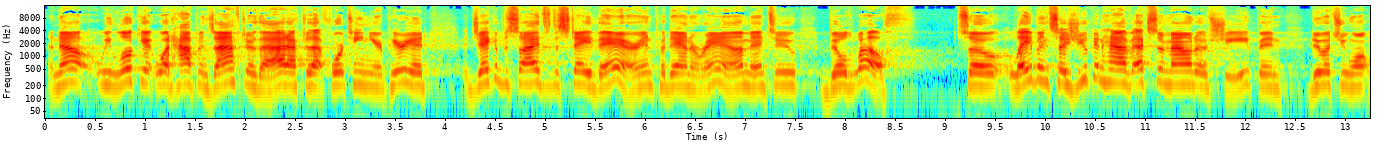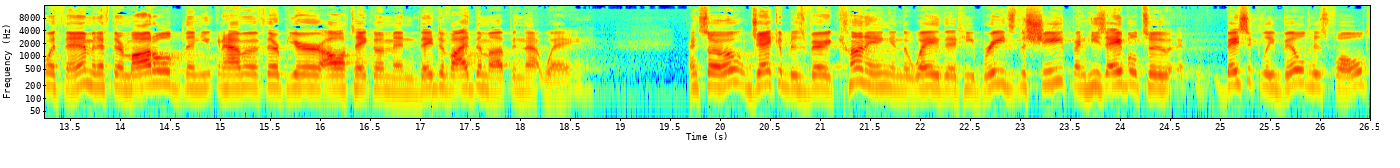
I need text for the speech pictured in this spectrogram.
And now we look at what happens after that, after that 14 year period. Jacob decides to stay there in Padan Aram and to build wealth. So Laban says, You can have X amount of sheep and do what you want with them. And if they're mottled, then you can have them. If they're pure, I'll take them. And they divide them up in that way. And so Jacob is very cunning in the way that he breeds the sheep, and he's able to basically build his fold.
